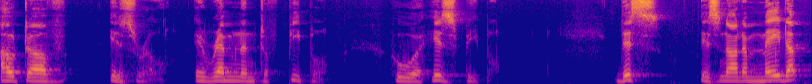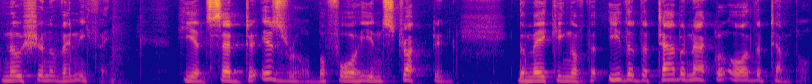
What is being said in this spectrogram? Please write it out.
out of Israel, a remnant of people who were his people. This is not a made up notion of anything. He had said to Israel before he instructed the making of the, either the tabernacle or the temple.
